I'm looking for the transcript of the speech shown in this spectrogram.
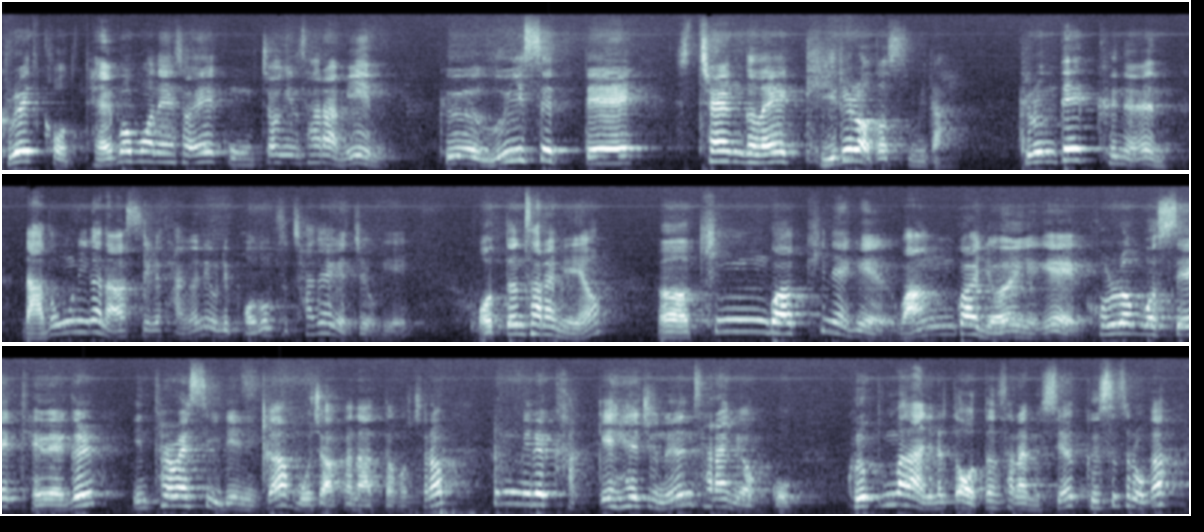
great court, 대법원에서의 공적인 사람인 그 Luis de Santangel의 귀를 얻었습니다. 그런데 그는 not only가 나왔으니까 당연히 우리 but also 찾아야겠죠, 여기. 어떤 사람이에요? 어, 킹과 퀸에게, 왕과 여왕에게 콜럼버스의 계획을 interest 일이니까 뭐죠? 아까 나왔던 것처럼 흥미를 갖게 해주는 사람이었고, 그럴 뿐만 아니라 또 어떤 사람이 있어요? 그 스스로가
